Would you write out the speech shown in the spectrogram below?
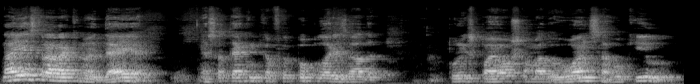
Na extra-aracnoideia, essa técnica foi popularizada por um espanhol chamado Juan Sarruquilo,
